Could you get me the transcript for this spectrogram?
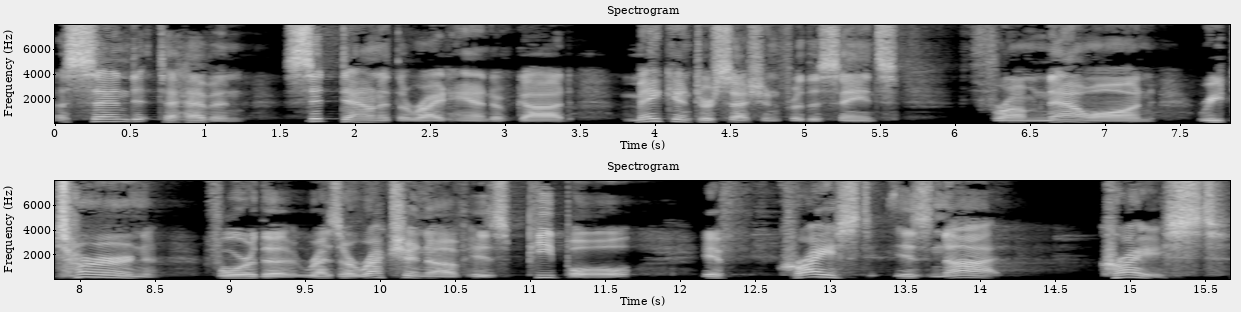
ascend to heaven, sit down at the right hand of God, make intercession for the saints from now on, return for the resurrection of his people, if Christ is not Christ,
